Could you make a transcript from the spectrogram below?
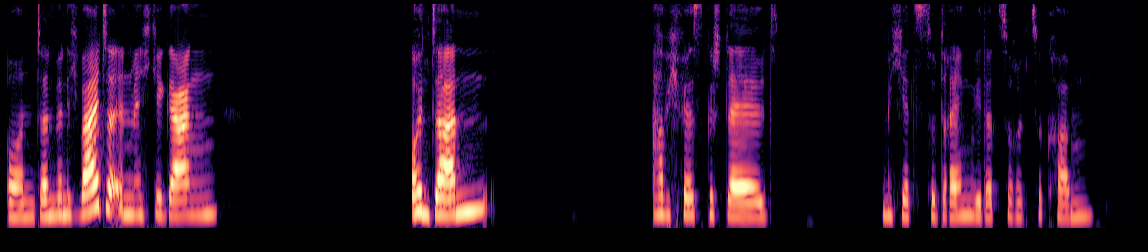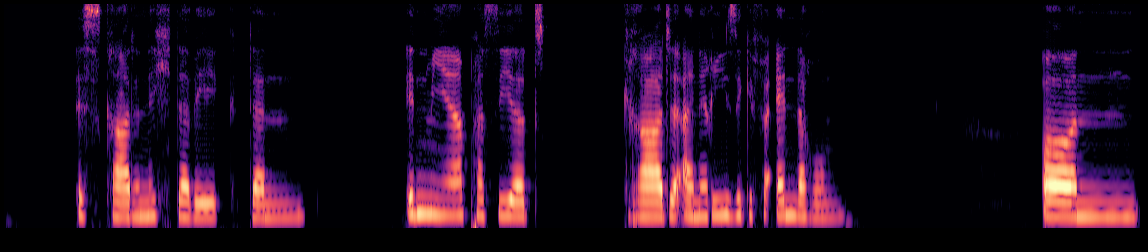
Und dann bin ich weiter in mich gegangen und dann habe ich festgestellt, mich jetzt zu drängen, wieder zurückzukommen, ist gerade nicht der Weg, denn in mir passiert gerade eine riesige Veränderung. Und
